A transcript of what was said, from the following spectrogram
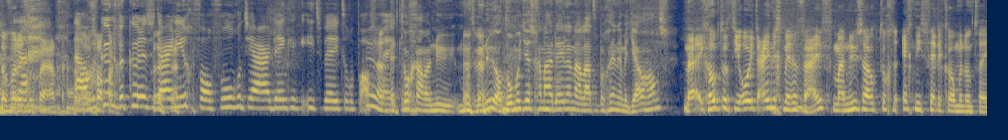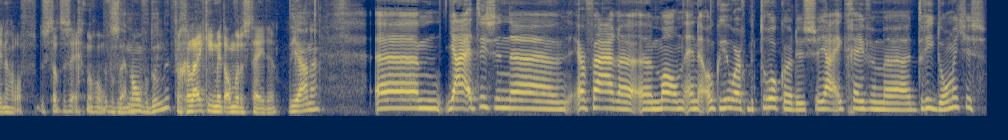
dan voor ja. resultaten. Nou, we kunnen, we kunnen ze daar in ieder geval volgend jaar denk ik iets beter op afrekenen. En toch gaan we nu, moeten we nu al dommetjes gaan uitdelen. Nou, laten we beginnen met jou, Hans. Nou, ik hoop dat hij ooit eindigt met een 5. Maar nu zou ik toch echt niet verder komen dan 2,5. Dus dat is echt nog onvoldoende. Dat is onvoldoende. Vergelijking met andere steden. Diana? Um, ja, het is een uh, ervaren uh, man en ook heel erg betrokken. Dus uh, ja, ik geef hem drie dommetjes.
